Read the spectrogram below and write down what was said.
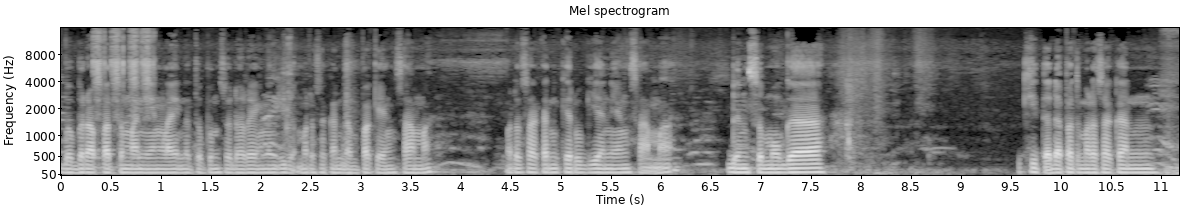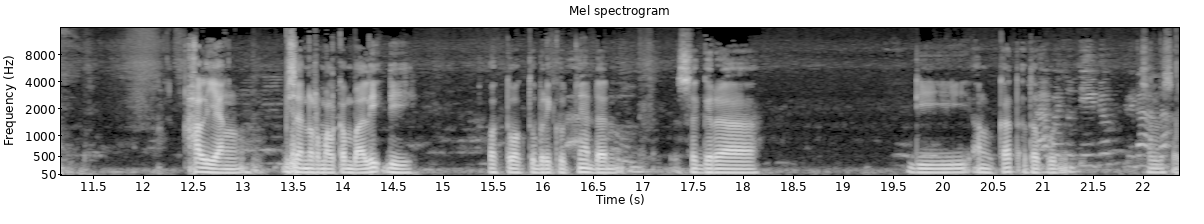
beberapa teman yang lain ataupun saudara yang lain juga merasakan dampak yang sama merasakan kerugian yang sama dan semoga kita dapat merasakan hal yang bisa normal kembali di waktu-waktu berikutnya dan segera diangkat ataupun selesai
